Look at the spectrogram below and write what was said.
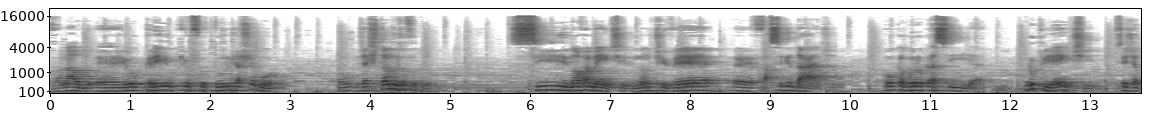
Ronaldo, é, eu creio que o futuro já chegou. Então, já estamos no futuro se novamente não tiver é, facilidade, pouca burocracia para o cliente, seja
